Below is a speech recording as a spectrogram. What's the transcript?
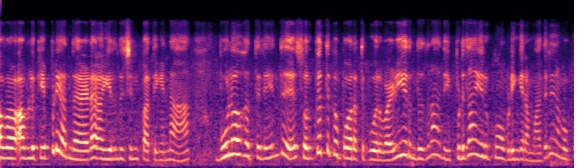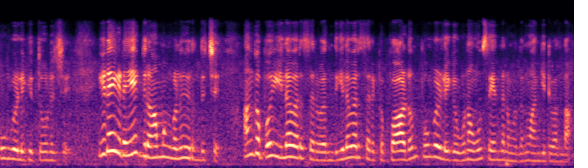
அவ அவளுக்கு எப்படி அந்த இடம் இருந்துச்சுன்னு பார்த்தீங்கன்னா பூலோகத்திலேருந்து சொர்க்கத்துக்கு போகிறதுக்கு ஒரு வழி இருந்ததுன்னா அது இப்படி தான் இருக்கும் அப்படிங்கிற மாதிரி நம்ம பூங்கொழிக்கு தோணுச்சு. இடையிடையே கிராமங்களும் இருந்துச்சு. அங்கே போய் இளவரசர் வந்து இளவரசருக்கு பாடும் பூங்கொழிக்கு உணவும் சேந்தன முதன் வாங்கிட்டு வந்தான்.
